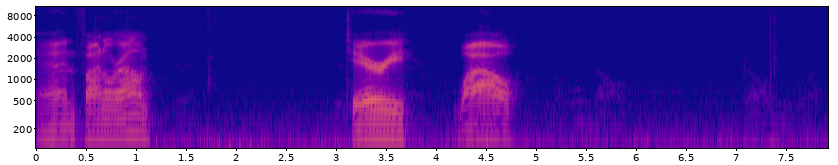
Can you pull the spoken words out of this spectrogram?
And final round. Terry. Wow. Congrats, Terry, taking home both redemptions. It's this year's. Just,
